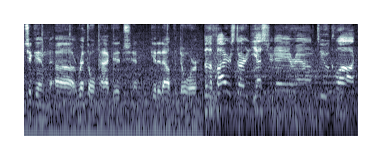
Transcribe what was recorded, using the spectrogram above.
chicken uh, rental package and get it out the door. So the fire started yesterday around two o'clock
